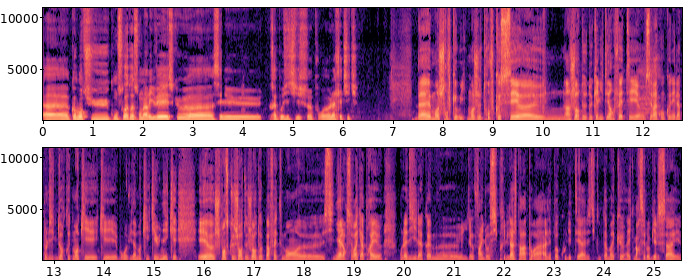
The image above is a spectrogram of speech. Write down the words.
Euh, comment tu conçois toi son arrivée? Est-ce que euh, c'est très positif pour euh, l'Athletic ben moi je trouve que oui. Moi je trouve que c'est euh, un joueur de, de, qualité en fait et euh, c'est vrai qu'on connaît la politique de recrutement qui est, qui est bon évidemment qui, qui est unique et, euh, je pense que ce genre de joueur doit parfaitement euh, signer. Alors c'est vrai qu'après euh, on l'a dit il a quand même il a, enfin il a aussi pris de l'âge par rapport à, à l'époque où il était à notamment avec, avec Marcelo Bielsa et,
